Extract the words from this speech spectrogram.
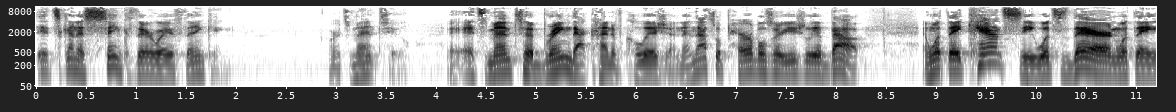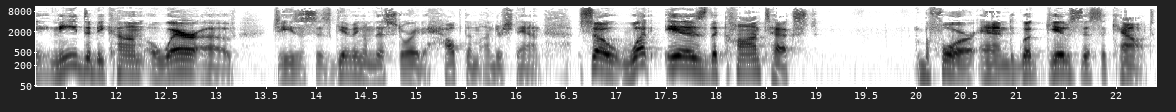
it's going to sink their way of thinking. Or it's meant to. It's meant to bring that kind of collision. And that's what parables are usually about. And what they can't see, what's there, and what they need to become aware of, Jesus is giving them this story to help them understand. So, what is the context before and what gives this account?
